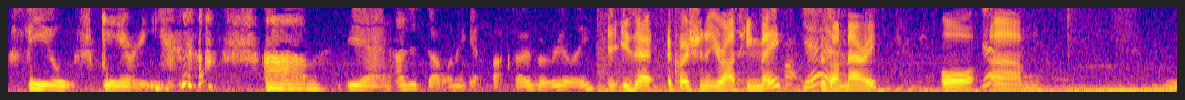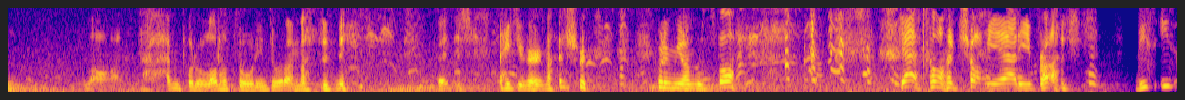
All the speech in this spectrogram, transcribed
feel scary. um, yeah, I just don't want to get fucked over, really. Is that a question that you're asking me? Yeah. Because I'm married? Or, um, hmm, well, I haven't put a lot of thought into it, I must admit. but thank you very much for putting me on the spot. Gav, come on, chop me out here, bros. This is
